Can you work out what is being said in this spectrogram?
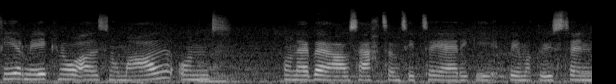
vier mehr genommen als normal. Und, und eben auch 16- und 17-Jährige, weil wir gewusst haben,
